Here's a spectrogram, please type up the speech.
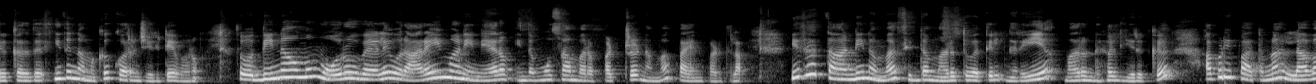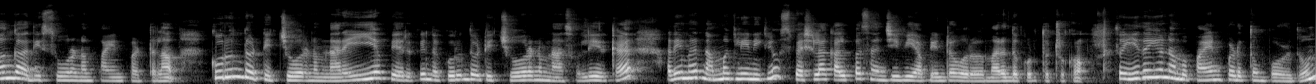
இருக்கிறது இது நமக்கு குறைஞ்சிக்கிட்டே வரும். ஸோ தினமும் ஒரு வேளை ஒரு அரை மணி நேரம் இந்த மூசாம்பர பற்று நம்ம பயன்படுத்தலாம். இதை தாண்டி நம்ம சித்த மருத்துவத்தில் நிறைய மருந்துகள் இருக்குது அப்படி பார்த்தோம்னா லவங்காதி சூரணம் பயன்படுத்தலாம். குறுந்தொட்டி சூரணம் நிறைய பேருக்கு இந்த குறுந்தொட்டி சூரணம் நான் சொல்லியிருக்கேன். அதே மாதிரி நம்ம கிளினிக்லையும் ஸ்பெஷலாக கல்ப சஞ்சீவி அப்படின்ற ஒரு மருந்து கொடுத்துட்ருக்குறோம். ஸோ இதையும் நம்ம பயன்படுத்தும் பொழுதும்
